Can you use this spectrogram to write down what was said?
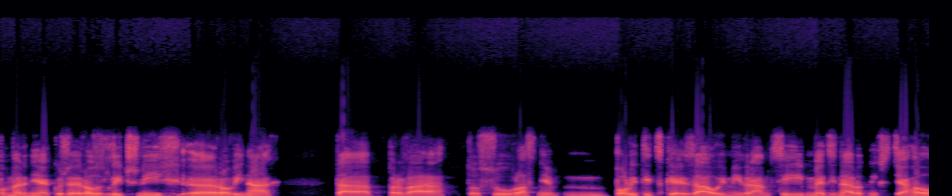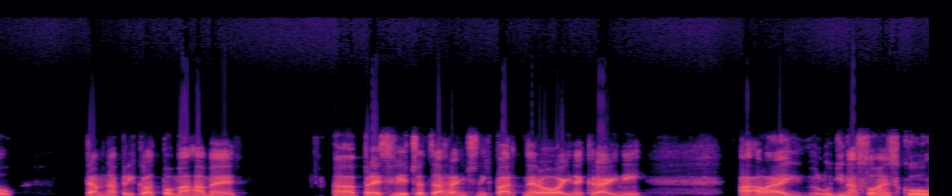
pomerne akože rozličných eh, rovinách. Tá prvá to sú vlastne mm, politické záujmy v rámci medzinárodných vzťahov. Tam napríklad pomáhame presviečať zahraničných partnerov a iné krajiny, ale aj ľudí na Slovensku,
